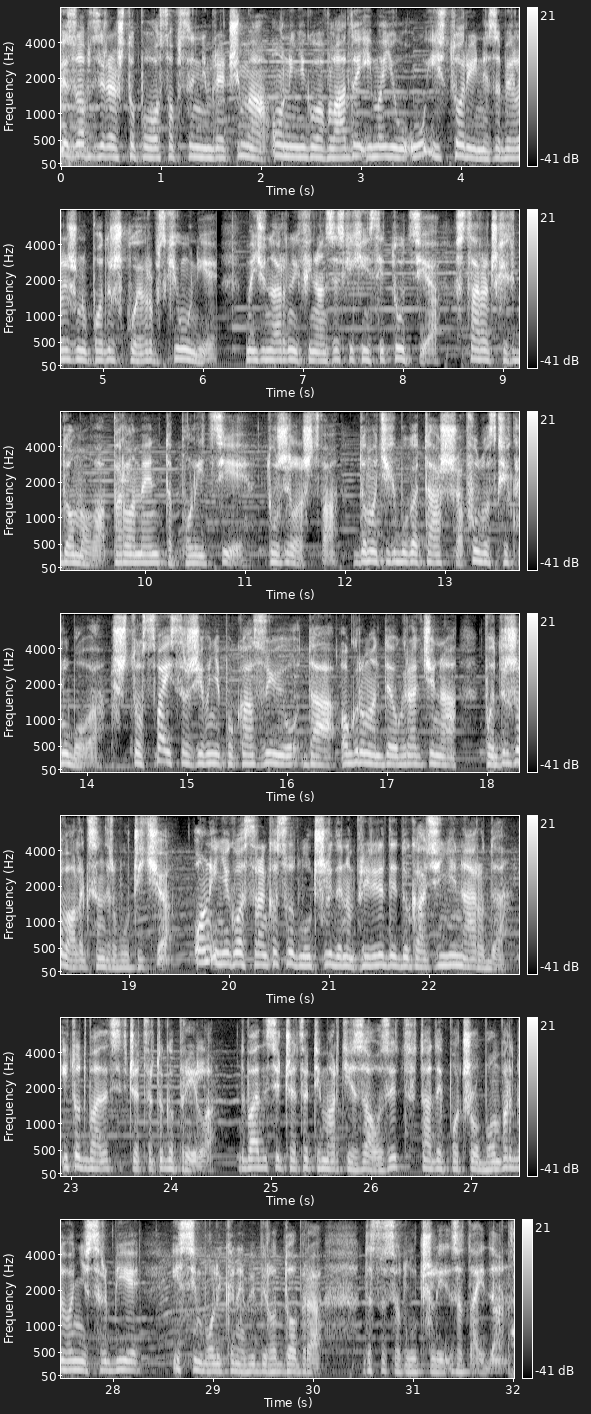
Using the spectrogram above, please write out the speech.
Bez obzira što po sobstvenim rečima on i njegova vlada imaju u istoriji nezabeleženu podršku Evropske unije, međunarodnih financijskih institucija, staračkih domova, parlamenta, policije, tužilaštva, domaćih bogataša, futbolskih klubova, što sva istraživanja pokazuju da ogroman deo građana podržava Aleksandra Vučića, on i njegova stranka su odlučili da nam prirede događanje naroda, i to 24. aprila. 24. mart je zauzet, tada je počelo bombardovanje Srbije i simbolika ne bi bila dobra da su se odlučili za taj dan.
